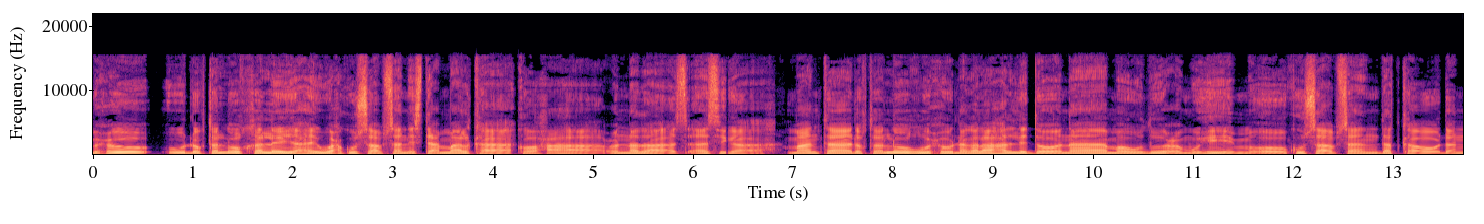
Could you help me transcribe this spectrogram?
Muxuu uu doktor luuq ka leeyahay wax ku saabsan isticmaalka kooxaha cunnada as-aasiga ah. Maanta doktor luuq wuxuu nagala hadli doonaa mowduuc muhiim oo ku saabsan dadka oo dhan.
